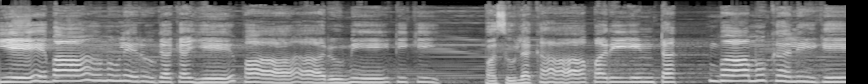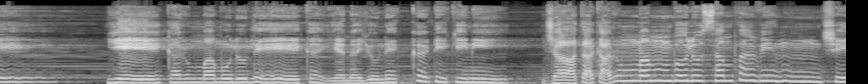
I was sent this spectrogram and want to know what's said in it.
ఏ బాములెరుగక ఏ పారు మీటికి? పశుల కాపరి ఇంట బాము కలిగే. ఏ కర్మములు లేక ఎనయునెక్కటికి జాత కర్మంబులు సంభవించే.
